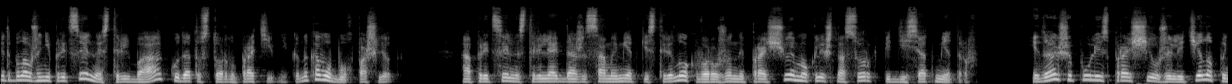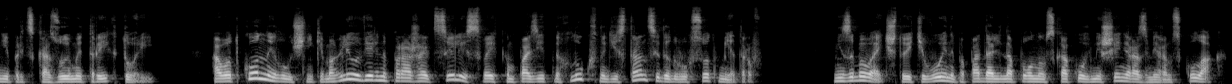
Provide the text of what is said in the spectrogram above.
Это была уже не прицельная стрельба, а куда-то в сторону противника, на кого бог пошлет. А прицельно стрелять даже самый меткий стрелок, вооруженный прощой, мог лишь на 40-50 метров. И дальше пуля из прощи уже летела по непредсказуемой траектории. А вот конные лучники могли уверенно поражать цели из своих композитных луков на дистанции до 200 метров. Не забывайте, что эти воины попадали на полном скаку в мишень размером с кулак.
